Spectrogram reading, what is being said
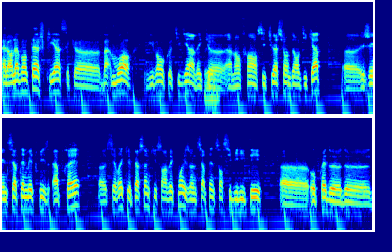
Alors l'avantage qu'il y a, c'est que bah, moi, vivant au quotidien avec euh, un enfant en situation de handicap, euh, j'ai une certaine maîtrise. Après, euh, c'est vrai que les personnes qui sont avec moi, ils ont une certaine sensibilité euh, auprès de,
